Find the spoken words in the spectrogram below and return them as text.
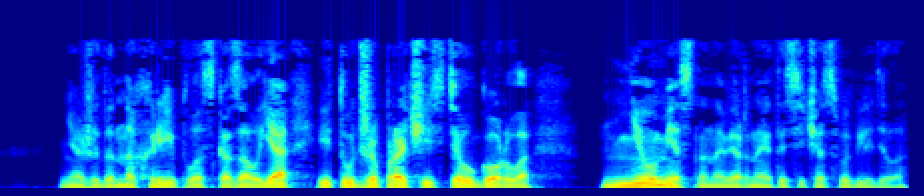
— неожиданно хрипло сказал я и тут же прочистил горло. Неуместно, наверное, это сейчас выглядело.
